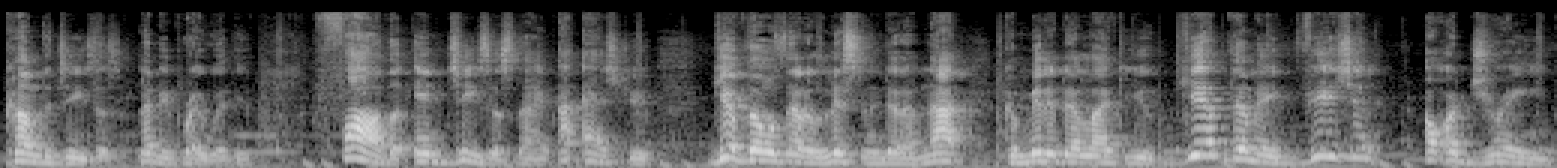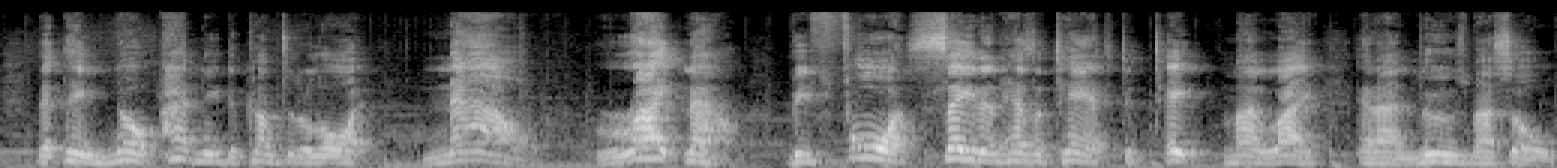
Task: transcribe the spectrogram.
Come to Jesus. Let me pray with you. Father, in Jesus' name, I ask you, give those that are listening that have not committed their life to you, give them a vision or a dream that they know I need to come to the Lord now, right now, before Satan has a chance to take my life and I lose my soul.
